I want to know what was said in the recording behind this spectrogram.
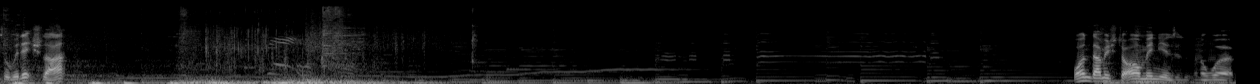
So we ditch that. One damage to all minions isn't going to work.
